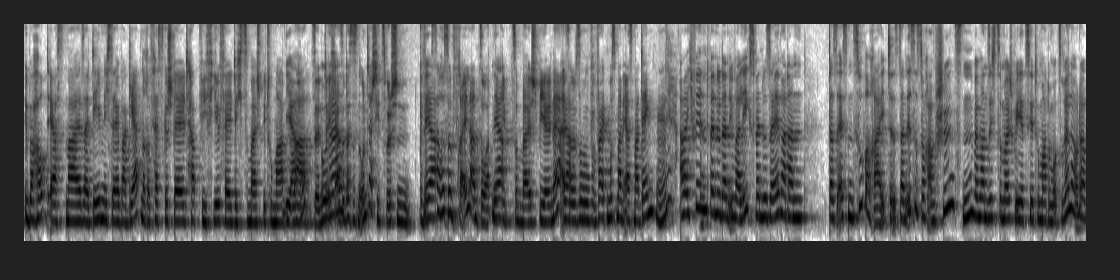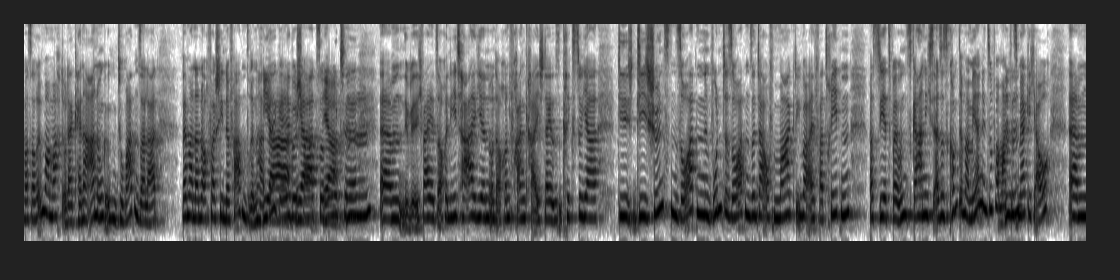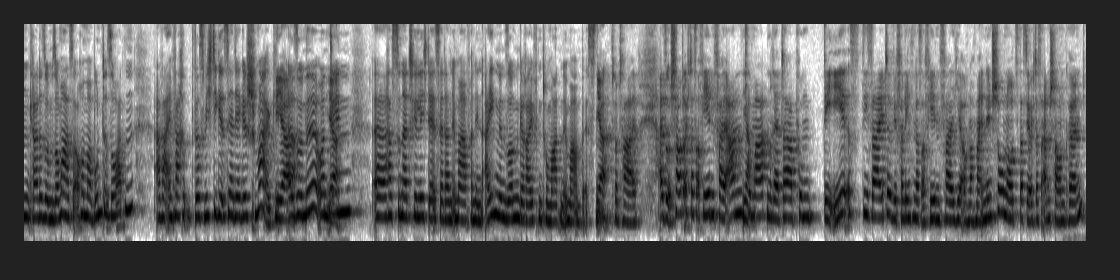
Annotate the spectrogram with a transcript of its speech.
überhaupt erst mal, seitdem ich selber Gärtnere, festgestellt habe, wie vielfältig zum Beispiel Tomaten ja, überhaupt sind. Ich, also, dass es einen Unterschied zwischen Gewächshaus- ja. und Freilandsorten ja. gibt zum Beispiel. Ne? Also, so weit muss man erst mal denken. Aber ich finde, wenn du dann überlegst, wenn du selber dann das Essen zubereitest, dann ist es doch am schönsten, wenn man sich zum Beispiel jetzt hier Tomate Mozzarella oder was auch immer macht oder keine Ahnung, irgendeinen Tomatensalat wenn man dann auch verschiedene Farben drin hat. Ne? Ja, ne? Gelbe, schwarze, ja, rote. Mhm. Ähm, ich war jetzt auch in Italien und auch in Frankreich. Da kriegst du ja die, die schönsten Sorten, bunte Sorten sind da auf dem Markt überall vertreten, was du jetzt bei uns gar nicht. Also es kommt immer mehr in den Supermarkt, mhm. das merke ich auch. Ähm, Gerade so im Sommer hast du auch immer bunte Sorten. Aber einfach das Wichtige ist ja der Geschmack. Ja. Also, ne, und ja. den hast du natürlich, der ist ja dann immer von den eigenen sonnengereiften Tomaten immer am besten. Ja, total. Also schaut euch das auf jeden Fall an. Ja. Tomatenretter.de ist die Seite. Wir verlinken das auf jeden Fall hier auch nochmal in den Show Notes, dass ihr euch das anschauen könnt.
